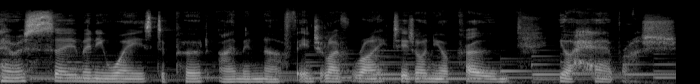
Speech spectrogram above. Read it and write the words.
There are so many ways to put I'm enough into life. Write it on your comb, your hairbrush.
